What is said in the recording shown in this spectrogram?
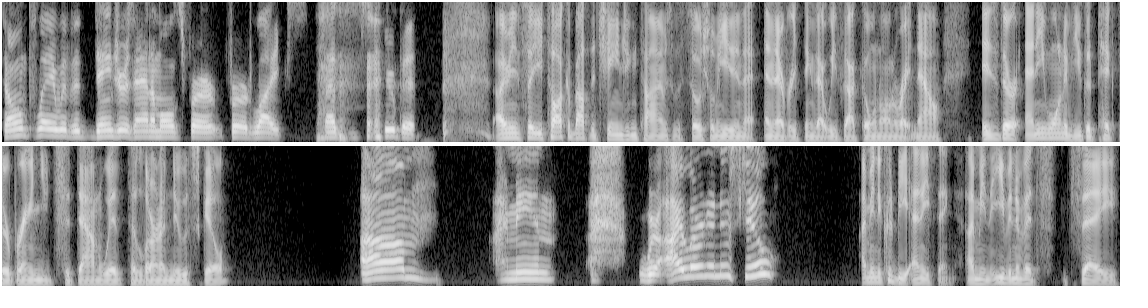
Don't play with the dangerous animals for for likes. That's stupid. I mean, so you talk about the changing times with social media and, and everything that we've got going on right now. Is there anyone, if you could pick their brain, you'd sit down with to learn a new skill? Um, I mean, where I learn a new skill? I mean, it could be anything. I mean, even if it's, say,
